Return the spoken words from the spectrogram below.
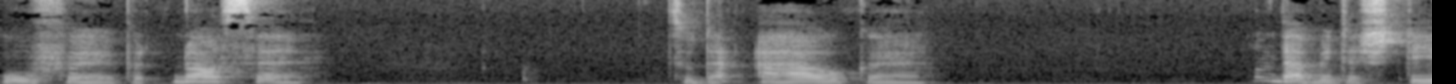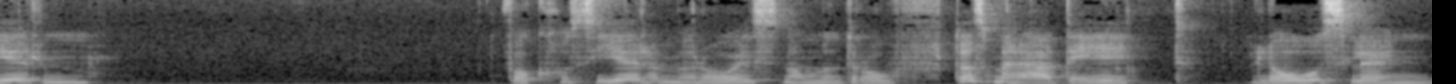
auf über die Nase, zu den Augen und auch bei der Stirn. Fokussieren wir uns nochmal darauf, dass wir auch dort loslösen,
